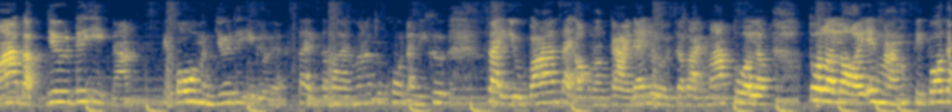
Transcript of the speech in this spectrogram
มารถแบบยืดได้อีกนะพี่โป้ว่ามันยืดได้อีกเลยอะใส่สบายมากทุกคน อันนี้คือใส่อยู่บ้านใส่ออกกำลังกายได้เลยสบายมากตัวละตัวละร้อยเองมั้งพี่โป้จ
